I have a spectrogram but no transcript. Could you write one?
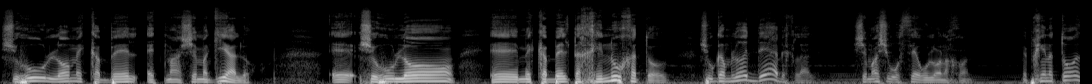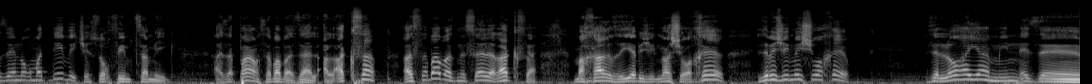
שהוא לא מקבל את מה שמגיע לו. אה, שהוא לא אה, מקבל את החינוך הטוב, שהוא גם לא יודע בכלל שמה שהוא עושה הוא לא נכון. מבחינתו זה נורמטיבי ששורפים צמיג. אז הפעם, סבבה, זה על אקסא? אז סבבה, אז נסייע על אקסא. מחר זה יהיה בשביל משהו אחר, זה בשביל מישהו אחר. זה לא היה מין איזה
